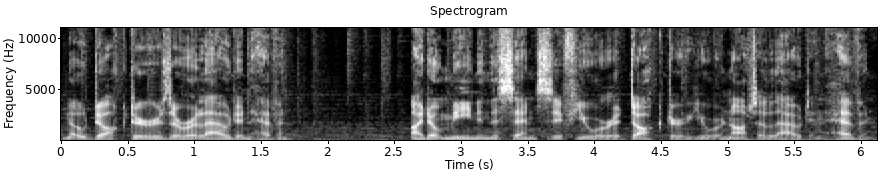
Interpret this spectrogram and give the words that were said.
No doctors are allowed in heaven. I don't mean in the sense if you are a doctor, you are not allowed in heaven.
